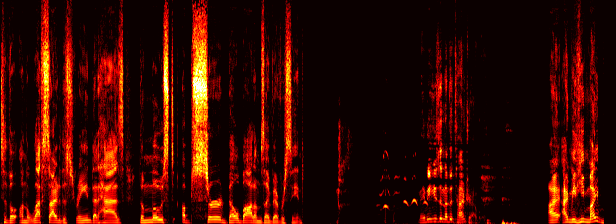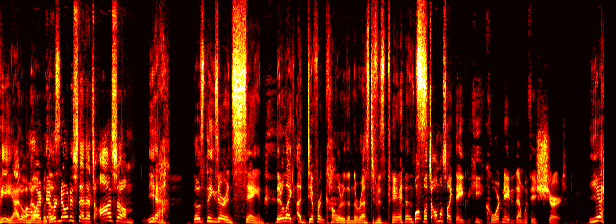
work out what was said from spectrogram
to the on the left side of the screen that has the most absurd bell bottoms I've ever seen. maybe he's another time traveler. I I mean he might be. I don't oh, know. I've never those, noticed that. That's awesome. Yeah. Those things are insane. They're like a different color than the rest of his pants. Well, what's almost like they he coordinated them with his shirt. yeah.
